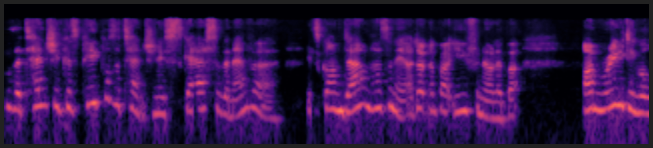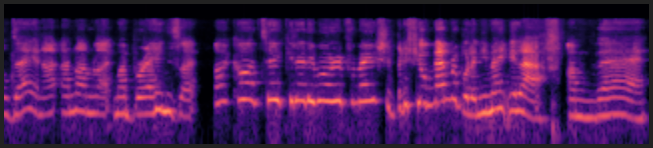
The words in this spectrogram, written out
People's attention, because people's attention is scarcer than ever. It's gone down, hasn't it? I don't know about you, Finola, but I'm reading all day and, I, and I'm like, my brain is like, I can't take in any more information. But if you're memorable and you make me laugh, I'm there.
